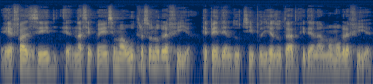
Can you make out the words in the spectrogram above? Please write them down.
é fazer é, na sequência uma ultrassonografia, dependendo do tipo de resultado que der na mamografia.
